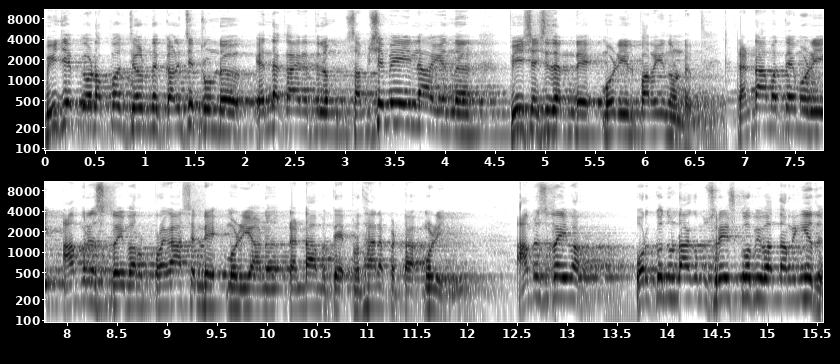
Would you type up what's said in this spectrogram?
ബി ജെ പിയോടൊപ്പം ചേർന്ന് കളിച്ചിട്ടുണ്ട് എന്ന കാര്യത്തിലും സംശയമേയില്ല എന്ന് പി ശശിധരന്റെ മൊഴിയിൽ പറയുന്നുണ്ട്. രണ്ടാമത്തെ മൊഴി ആംബുലൻസ് ഡ്രൈവർ പ്രകാശന്റെ മൊഴിയാണ് രണ്ടാമത്തെ പ്രധാനപ്പെട്ട മൊഴി. ആംബുലൻസ് ഡ്രൈവർ ഓർക്കുന്നുണ്ടാകും സുരേഷ് ഗോപി വന്നിറങ്ങിയത്.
